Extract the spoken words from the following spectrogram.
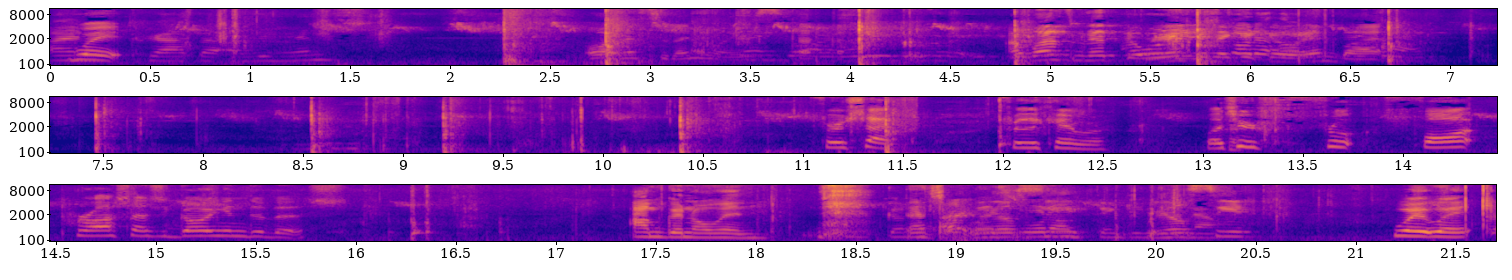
I'm Wait. crap at underhand. Oh, I missed it anyways. I was gonna hit the rear to make it go in, but For a sec, for the camera. What's your thought process going into this? I'm gonna win. That's, All right, that's we'll what I'm see. thinking. we'll right now. see. Wait, wait.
